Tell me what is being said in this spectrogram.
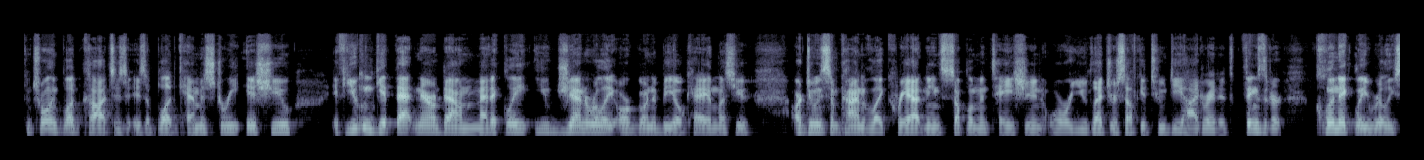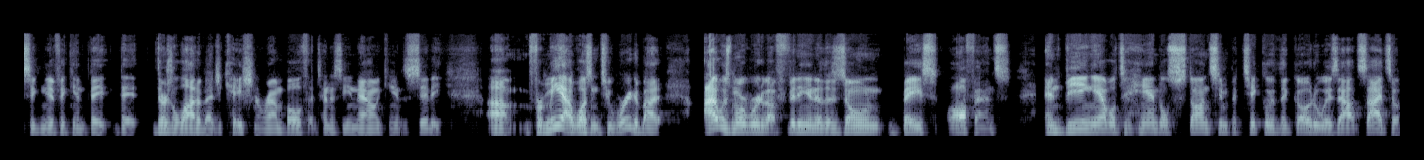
controlling blood clots is, is a blood chemistry issue if you can get that narrowed down medically, you generally are going to be okay unless you are doing some kind of like creatinine supplementation or you let yourself get too dehydrated, things that are clinically really significant. They, they there's a lot of education around both at Tennessee and now in Kansas City. Um, for me, I wasn't too worried about it. I was more worried about fitting into the zone base offense and being able to handle stunts in particular that go to his outside. So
